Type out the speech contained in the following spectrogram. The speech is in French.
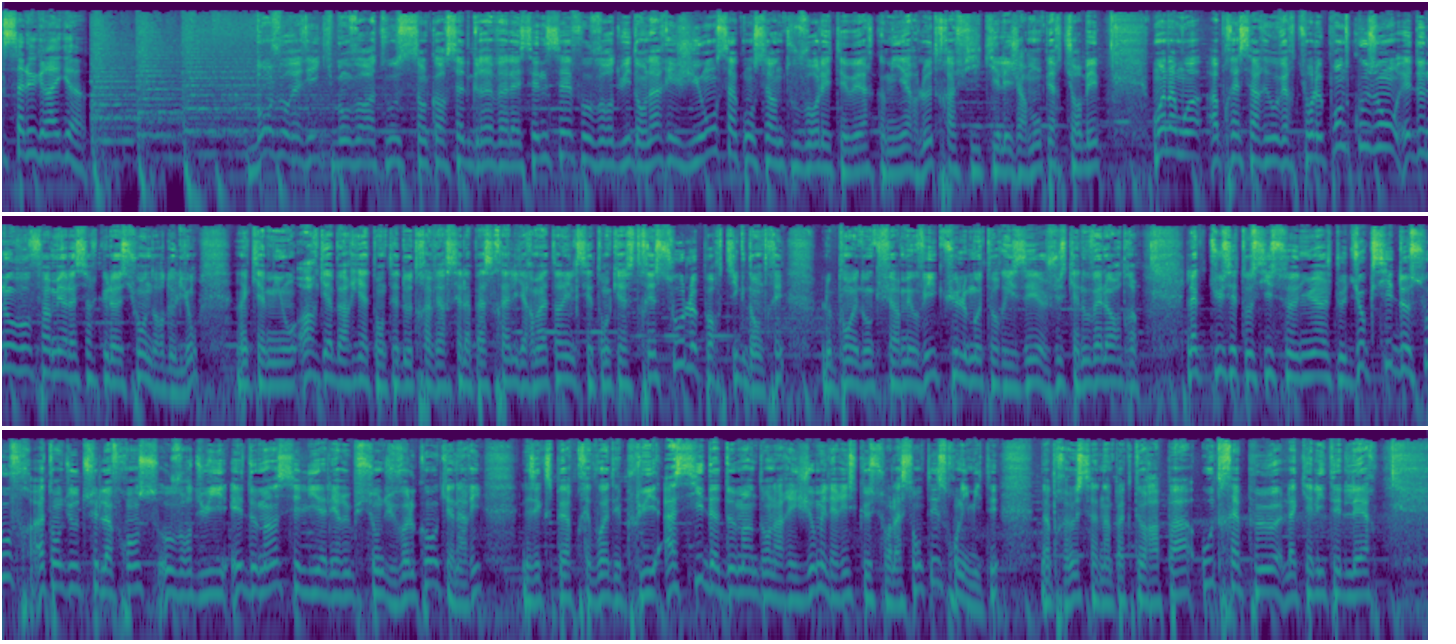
Salut Greg. Bonjour Eric, bonjour à tous. Encore cette grève à la SNCF aujourd'hui dans la région. Ça concerne toujours les TER comme hier. Le trafic est légèrement perturbé. Moins d'un mois après sa réouverture, le pont de Couzon est de nouveau fermé à la circulation au nord de Lyon. Un camion hors gabarit a tenté de traverser la passerelle hier matin. Il s'est encastré sous le portique d'entrée. Le pont est donc fermé aux véhicules motorisés jusqu'à nouvel ordre. L'actu, c'est aussi ce nuage de dioxyde de soufre attendu au-dessus de la France aujourd'hui et demain. C'est lié à l'éruption du volcan aux Canaries. Les experts prévoient des pluies acides demain dans la région, mais les risques sur la santé seront limités. D'après eux, ça n'impactera pas ou très peu la qualité de l'air.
